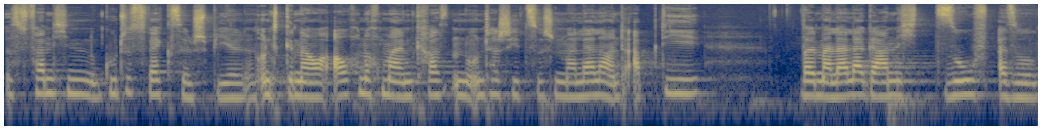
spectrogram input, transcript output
das fand ich ein gutes Wechselspiel. Und genau auch nochmal einen krassen Unterschied zwischen Malala und Abdi, weil Malala gar nicht so, also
